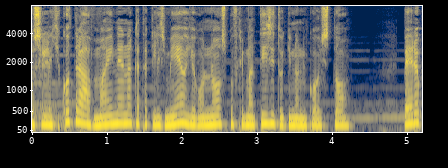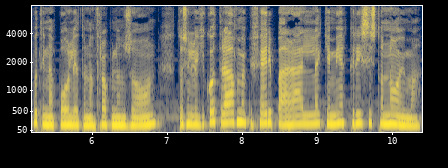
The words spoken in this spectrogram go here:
Το συλλογικό τραύμα είναι ένα κατακλυσμιαίο γεγονός που θρηματίζει τον κοινωνικό ιστό. Πέρα από την απώλεια των ανθρώπινων ζώων, το συλλογικό τραύμα επιφέρει παράλληλα και μια κρίση στο νόημα,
